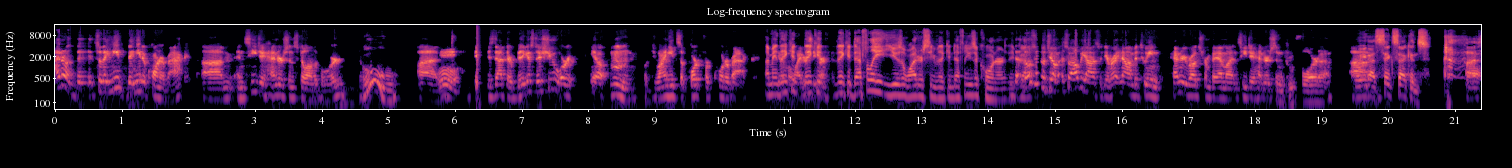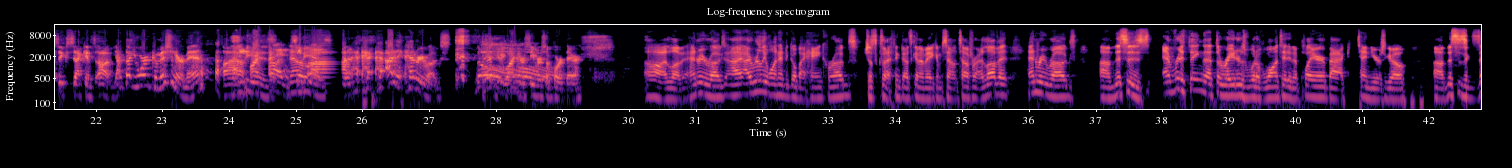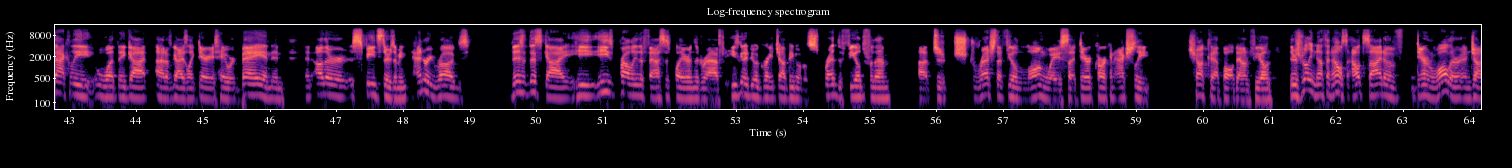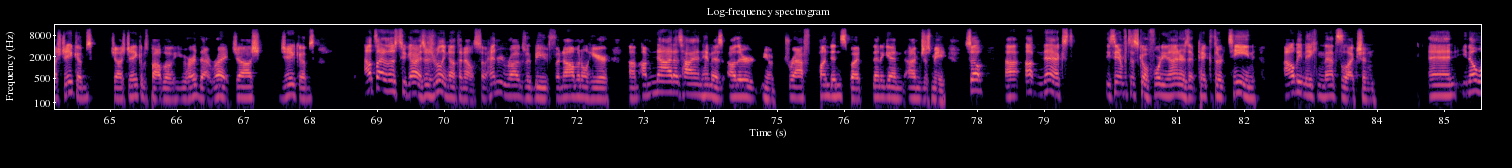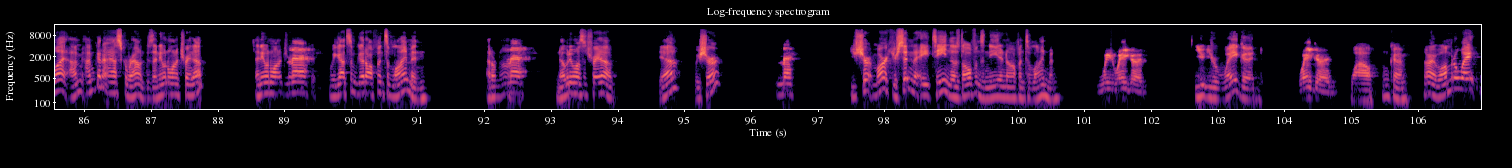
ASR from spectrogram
I don't. know. they- So they need they need a cornerback. Um, and C.J. Henderson's still on the board. Ooh. Uh, ooh. is that their biggest issue, or you know, hmm, or do I need support for quarterback? I mean, they could they receiver? could they could definitely use a wide receiver. They can definitely use a corner. Th- got, Those are the two. So I'll be honest with you. Right now, I'm between Henry Ruggs from Bama and C.J. Henderson from Florida. Well, you Um, got six seconds. uh, six seconds. Oh, I thought you weren't commissioner, man. now Um, he is. God. Now so, he is. uh, I, I- I think Henry Ruggs. They're wide receiver support there. Oh, I love it. Henry Ruggs. I, I really want him to go by Hank Ruggs just because I think that's going to make him sound tougher. I love it. Henry Ruggs. Um, this is everything that the Raiders would have wanted in a player back 10 years ago. Uh, this is exactly what they got out of guys like Darrius Heyward-Bey and, and, and other speedsters. I mean, Henry Ruggs, this, this guy, he, he's probably the fastest player in the draft. He's going to do a great job being able to spread the field for them, uh, to stretch that field long ways so that Derek Carr can actually chuck that ball downfield. There's really nothing else outside of Darren Waller and Josh Jacobs. Josh Jacobs, Pablo, you heard that right. Josh Jacobs. Outside of those two guys, there's really nothing else. So Henry Ruggs would be phenomenal here. Um, I'm not as high on him as other you know draft pundits, but then again, I'm just me. So uh, up next, the San Francisco 49ers at pick 13. I'll be making that selection. And you know what? I'm I'm gonna ask around. Does anyone want to trade up? Anyone want to trade? Meh, We got some good offensive linemen. I don't know. meh, Nobody wants to trade up. Yeah? We sure? meh. You sure? Mark, you're sitting at 18. Those Dolphins need an offensive lineman. Way, way good. You, you're way good. Way good. Wow. Okay. All right. Well, I'm going to wait.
